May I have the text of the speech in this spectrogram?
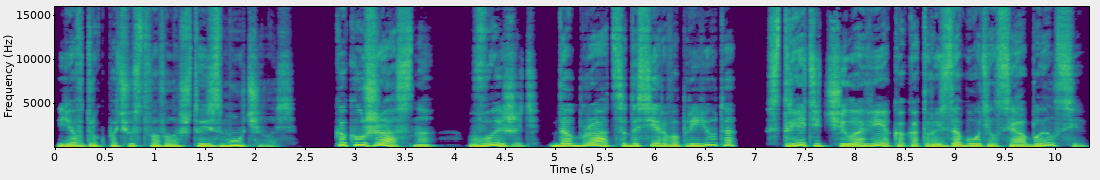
Я вдруг почувствовала, что измучилась. Как ужасно выжить, добраться до серого приюта, встретить человека, который заботился об Элси,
